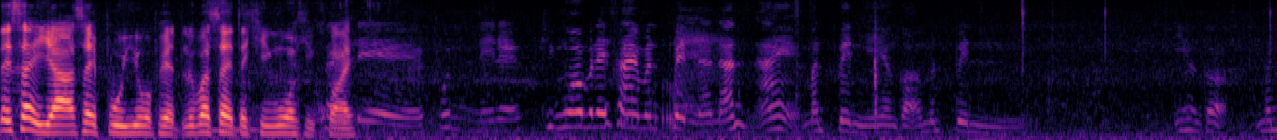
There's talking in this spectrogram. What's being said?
ได้ใส่ยาใส่ปุ๋ยอยู่บ่เพชรหรือว่าใส่แต่ขี้งัวขี้ควายใส่แต่ฝุ่นนี่เลยขี้งัวไม่ได้ใส่มันเป็นอันนั้นไอ้มันเป็นอหยังก็มันเป็นอหยังก็มัน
